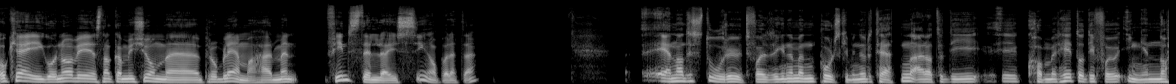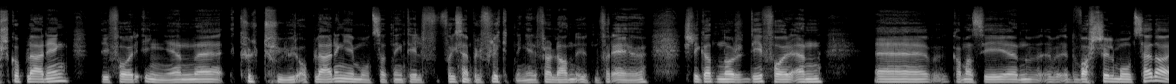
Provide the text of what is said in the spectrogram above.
Ok, Igor, nå har vi snakka mye om eh, problemer her, men fins det løsninger på dette? En av de store utfordringene med den polske minoriteten er at de eh, kommer hit, og de får jo ingen norskopplæring. De får ingen eh, kulturopplæring, i motsetning til f.eks. flyktninger fra land utenfor EU. Slik at når de får en eh, kan man si, en, et varsel mot seg da,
